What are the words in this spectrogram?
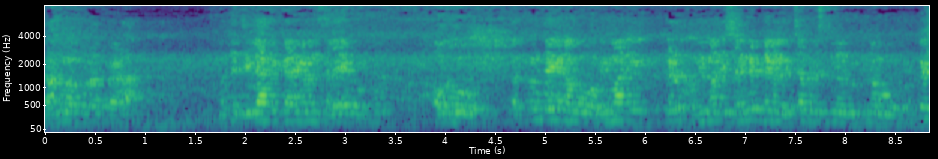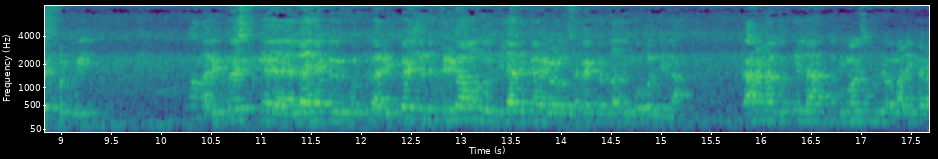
ದಾನ ಕೊಡೋದು ಬೇಡ, ಮತ್ತೆ ಜಿಲ್ಲಾಧಿಕಾರಿಗಳನ್ನು ಸಲಹೆ ಕೊಟ್ಟು, ಅವರು ಹತ್ಕುಂಟೆಗೆ ನಾವು ಅಭಿಮಾನಿಗಳು, ಅಭಿಮಾನಿ ಸಂಘಟನೆಗಳು ವೆಚ್ಚ ಭರಿಸ್ತೀವಿ ಅಂದ್ಬಿಟ್ಟು ನಾವು ರಿಕ್ವೆಸ್ಟ್ ಕೊಟ್ವಿ. ಆ ರಿಕ್ವೆಸ್ಟ್ಗೆ ಎಲ್ಲ ಇಲಾಖೆಗೆ ಕೊಟ್ಟು, ಆ ರಿಕ್ವೆಸ್ಟ್ ಅಂದ್ರೆ ತಿರ್ಗಾ ಒಂದು ಜಿಲ್ಲಾಧಿಕಾರಿಗಳು ಸಭೆ ಕರೆದು ಅದಕ್ಕೂ ಬಂದಿಲ್ಲ. ಕಾರಣ ಗೊತ್ತಿಲ್ಲ, ಅಭಿಮಾನ ಸ್ಟುಡಿಯೋ ಮಾಲೀಕರ,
